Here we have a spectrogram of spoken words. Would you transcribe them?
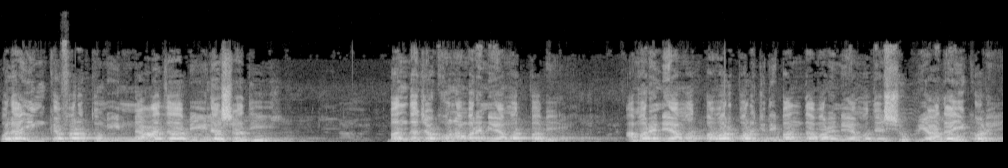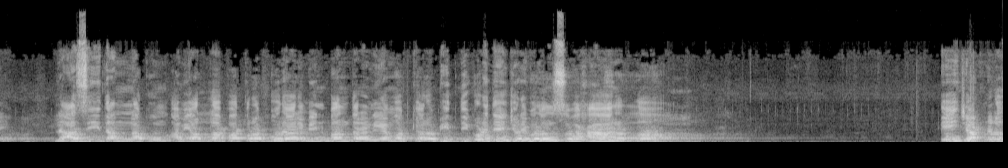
ওয়া লা ইন কাফারতুম ইন্না আযাবি লাশাদীদ বান্দা যখন আমার নিয়ামত পাবে, আমার নিয়ামত পাওয়ার পর যদি বান্দা আমার নিয়ামতের শুকরিয়া আদায় করে লাযীদান্নাকুম আমি আল্লাহ পাক রব্বুল আলামিন বান্দার নিয়ামতকে আরও বৃদ্ধি করে দেই, জোরে বলুন, সুবহানাল্লাহ। এই যে আপনারা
